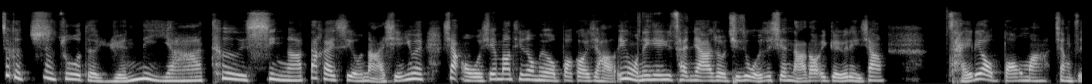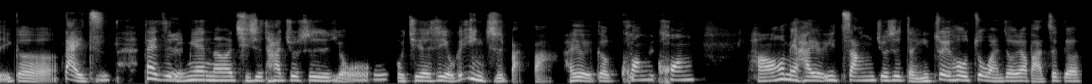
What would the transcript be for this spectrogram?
这个制作的原理呀、啊、特性啊，大概是有哪些？因为像我先帮听众朋友报告一下好了，因为我那天去参加的时候，其实我是先拿到一个有点像材料包嘛，这样子一个袋子，袋子里面呢，其实它就是有，我记得是有个硬纸板吧，还有一个框框。好，后面还有一张，就是等于最后做完之后要把这个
